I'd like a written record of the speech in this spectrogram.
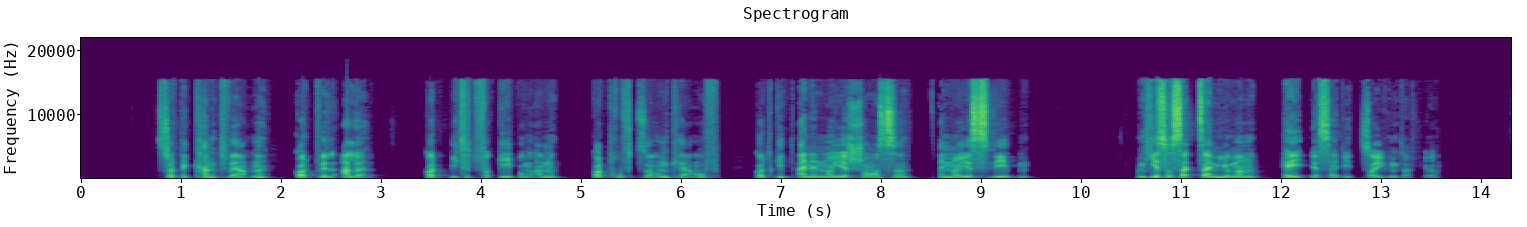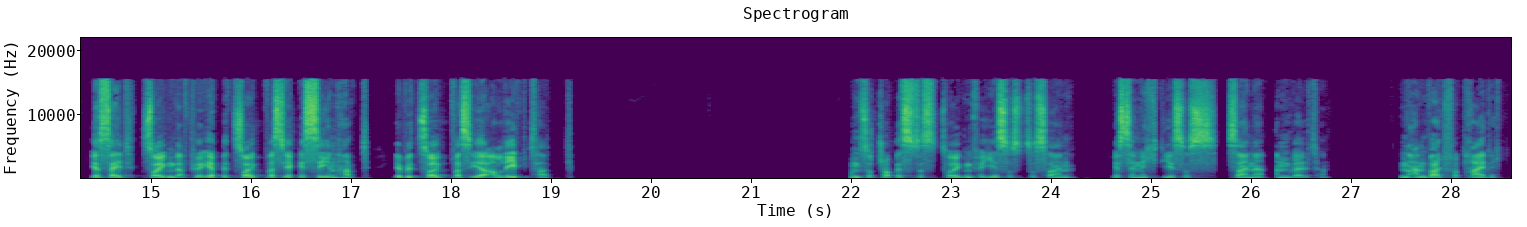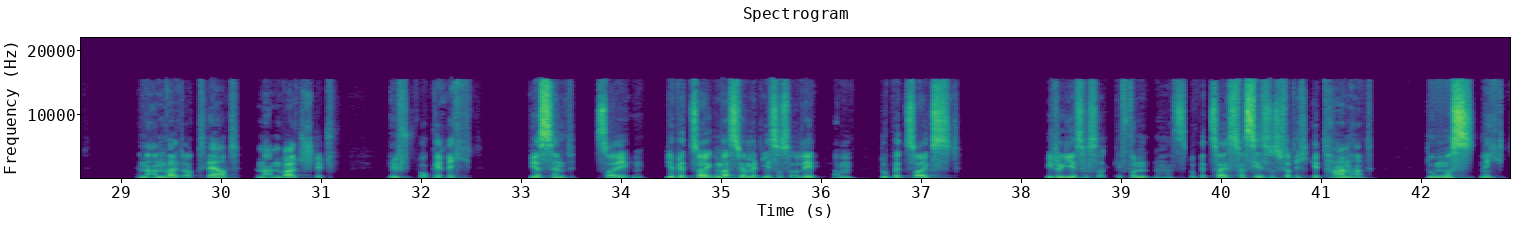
Es soll bekannt werden, Gott will alle. Gott bietet Vergebung an. Gott ruft zur Umkehr auf. Gott gibt eine neue Chance, ein neues Leben. Und Jesus sagt seinen Jüngern, hey, ihr seid die Zeugen dafür. Ihr seid Zeugen dafür. Ihr bezeugt, was ihr gesehen habt. Ihr bezeugt, was ihr erlebt habt. Unser Job ist es, Zeugen für Jesus zu sein wir sind nicht Jesus seine Anwälte. Ein Anwalt verteidigt, ein Anwalt erklärt, ein Anwalt steht, hilft vor Gericht. Wir sind Zeugen. Wir bezeugen, was wir mit Jesus erlebt haben. Du bezeugst, wie du Jesus gefunden hast. Du bezeugst, was Jesus für dich getan hat. Du musst nicht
